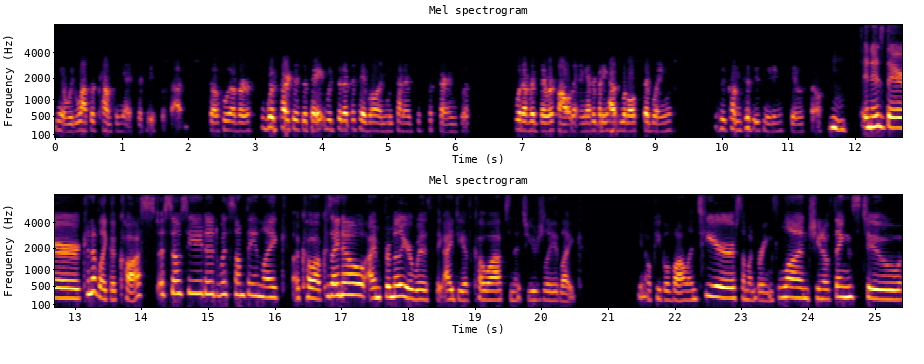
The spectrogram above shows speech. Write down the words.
you know, we lots of counting activities with that. So whoever would participate would sit at the table and we kind of just took turns with whatever they were following. Everybody has little siblings who come to these meetings too. So, mm. and is there kind of like a cost associated with something like a co op? Because I know I'm familiar with the idea of co ops, and it's usually like, you know, people volunteer, someone brings lunch, you know, things to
